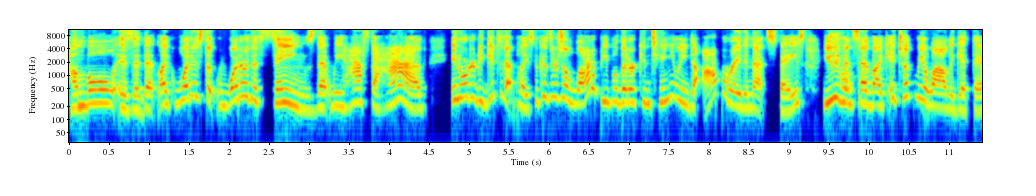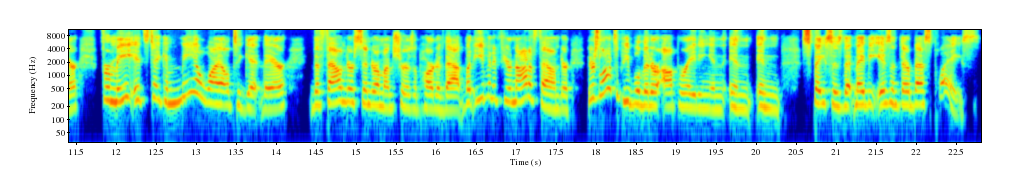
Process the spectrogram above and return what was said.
humble? Is it that like what is the what are the things that we have to have in order to get to that place? Because there's a lot of people that are continuing to operate in that space. You even oh. said like it took me a while to get there. For me it's taken me a while to get there. The founder syndrome i'm sure is a part of that. But even if you're not a founder there's lots of people that are operating in in in spaces that maybe isn't their best place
